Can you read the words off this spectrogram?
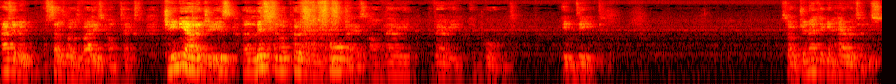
as in a South Wales Valleys context, genealogies, a list of a person's forebears, are very, very important indeed. So genetic inheritance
